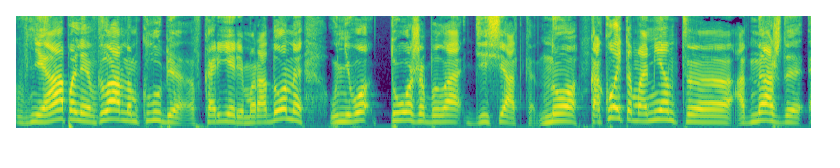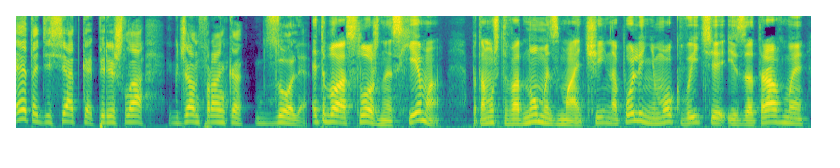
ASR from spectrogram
В Неаполе, в главном клубе в карьере Марадонны, у него тоже была десятка. Но в какой-то момент однажды эта десятка перешла к Джан Франко Дзоле. Это была сложная схема, потому что в одном из матчей на поле не мог выйти из-за травмы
